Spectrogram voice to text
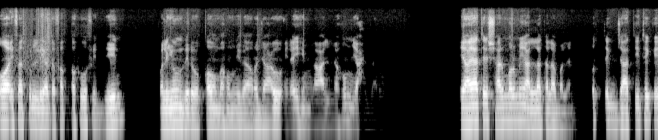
ওয়াইফাতুল লিয়াতাফাক্কাহু ফিদ্দিন ওয়ালিয়ুনযিরু কওমাহুম ইযা রাজাউ ইলাইহিম লাআল্লাহুম ইয়াহযারুন এই আয়াতের সারমর্মে আল্লাহ তালা বলেন, প্রত্যেক জাতি থেকে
